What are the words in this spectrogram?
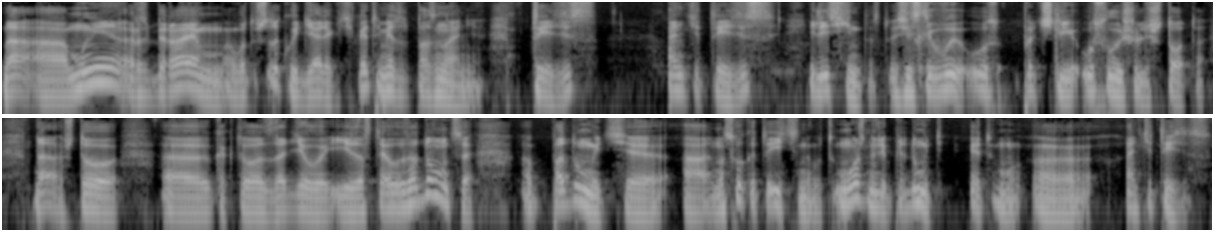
да, а мы разбираем, вот что такое диалектика? Это метод познания. Тезис, антитезис или синтез. То есть, если вы ус- прочли, услышали что-то, да, что э, как-то вас задело и заставило задуматься, э, подумайте, а насколько это истина. Вот можно ли придумать этому э, антитезис,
